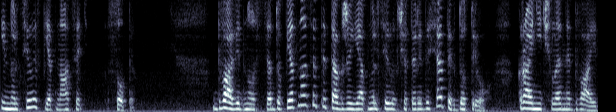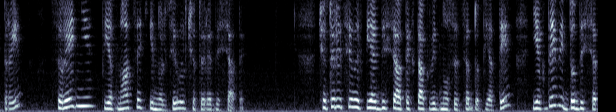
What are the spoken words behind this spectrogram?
і 0,15. 2 відноситься до 15, так же як 0,4 до 3. Крайні члени 2 і 3, середні 15 і 0,4. 4,5 так відноситься до 5, як 9 до 10.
